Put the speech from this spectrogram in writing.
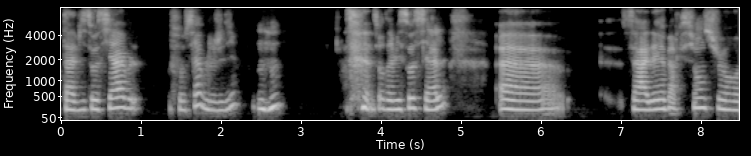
ta vie sociable sociable, j'ai dit? Mmh mh. Sur ta vie sociale, heu, ça a des répercussions sur,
